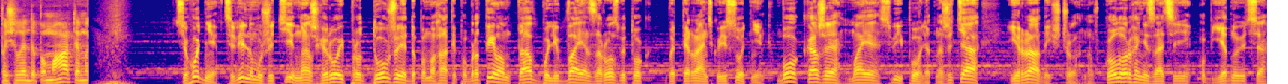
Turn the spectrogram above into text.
почали допомагати. Сьогодні в цивільному житті наш герой продовжує допомагати побратимам та вболіває за розвиток ветеранської сотні, бо каже, має свій погляд на життя і радий, що навколо організації об'єднуються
